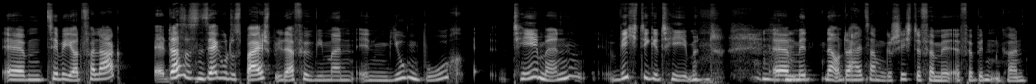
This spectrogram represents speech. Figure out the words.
ähm, CBJ Verlag das ist ein sehr gutes Beispiel dafür, wie man im Jugendbuch Themen, wichtige Themen, äh, mhm. mit einer unterhaltsamen Geschichte äh, verbinden kann.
